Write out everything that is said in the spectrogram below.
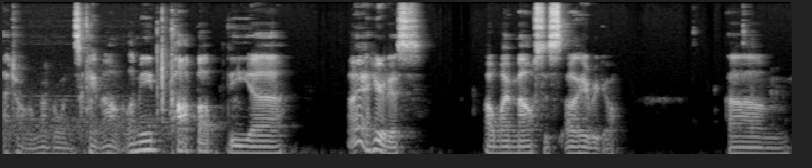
I don't remember when this came out. Let me pop up the, uh, oh yeah, here it is. Oh, my mouse is, oh, here we go. Um,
